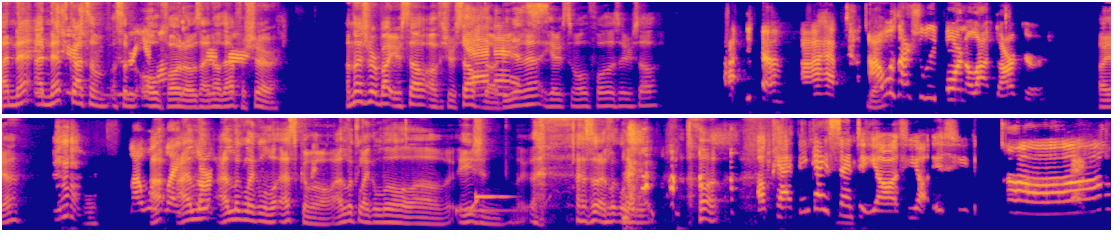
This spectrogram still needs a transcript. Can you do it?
Annette, Annette's got some some old photos. I know that for sure. I'm not sure about yourself of yourself yes. though. Do you, Annette? You have some old photos of yourself? Uh, yeah, I have. T- yeah. I was actually born a lot darker. Oh yeah. Mm. I was like I, look I look like a little Eskimo. I look like a little um, Asian. That's what I look like. okay, I think I sent it, y'all. If y'all, if you. Aww.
